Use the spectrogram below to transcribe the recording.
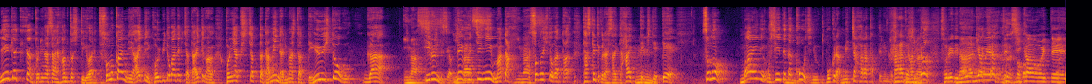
利益期間取りなさい、半年って言われて、その間に相手に恋人ができちゃって、相手が婚約しちゃった、ダメになりましたっていう人が、います。いるんですよ。でうちにまたその人が助けてくださいって入ってきてて、うん、その前に教えてた講師に僕らめっちゃ腹立ってるんです。腹立ちます。それで何をやって時間を置いて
